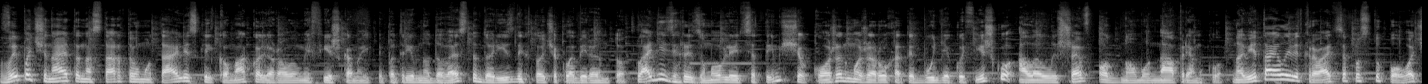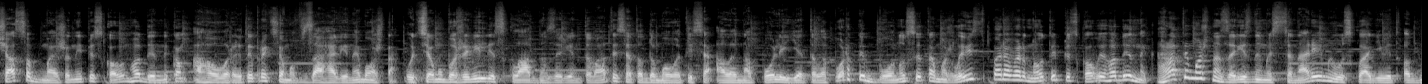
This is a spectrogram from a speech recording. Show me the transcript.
Ви починаєте на стартовому тайлі з кількома кольоровими фішками, які потрібно довести до різних точок лабіринту. Складність гри зумовлюється тим, що кожен може рухати будь-яку фішку, але лише в одному напрямку. Нові тайли відкриваються поступово, час обмежений пісковим годинником, а говорити при цьому взагалі не можна. У цьому божевіллі складно зорієнтуватися та домовитися, але на полі є телепорти, бонуси та можливість перевернути пісковий годинник. Грати можна за різними сценаріями у складі від 1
